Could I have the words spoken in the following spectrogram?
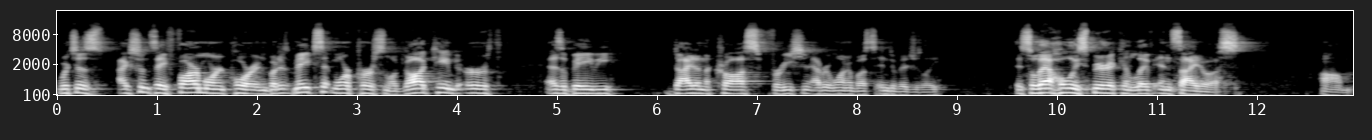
which is, I shouldn't say far more important, but it makes it more personal. God came to earth as a baby died on the cross for each and every one of us individually. And so that Holy Spirit can live inside of us. Um,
